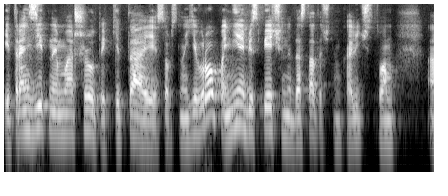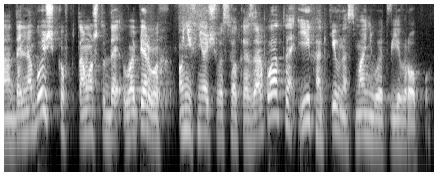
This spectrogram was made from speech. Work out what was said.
И транзитные маршруты Китая и, собственно, Европа не обеспечены достаточным количеством а, дальнобойщиков, потому что, во-первых, у них не очень высокая зарплата, и их активно сманивают в Европу.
